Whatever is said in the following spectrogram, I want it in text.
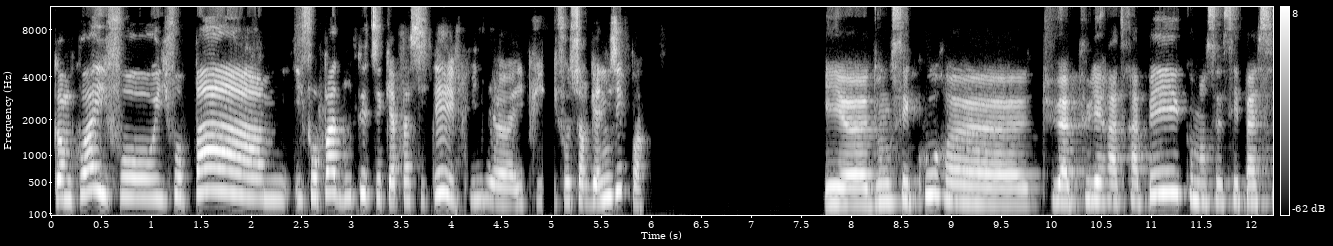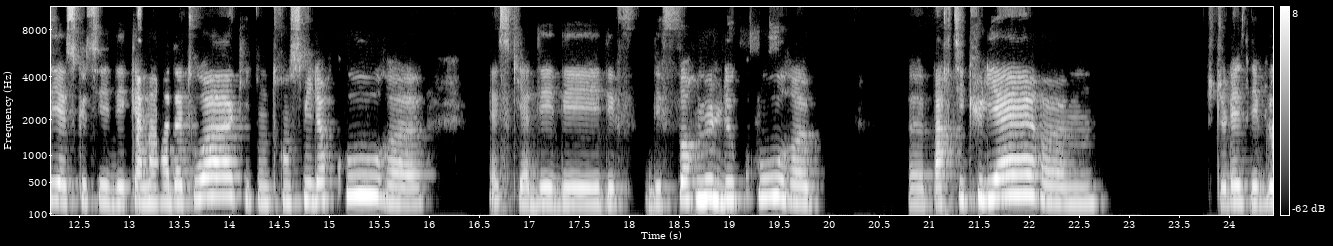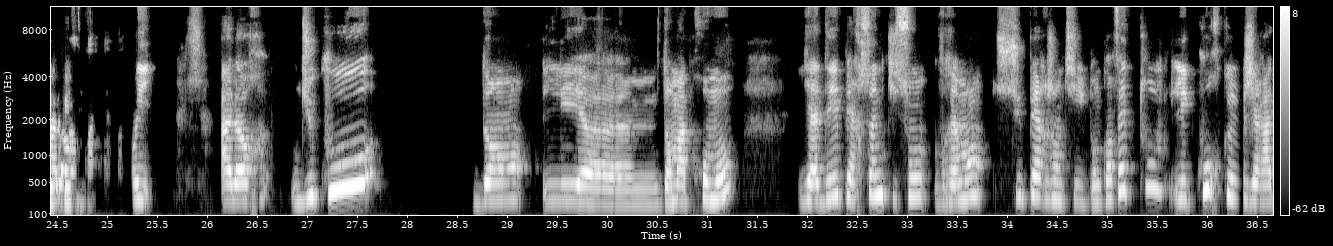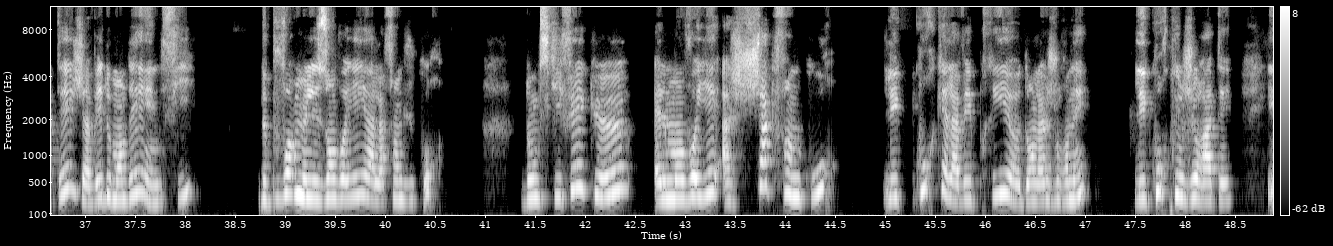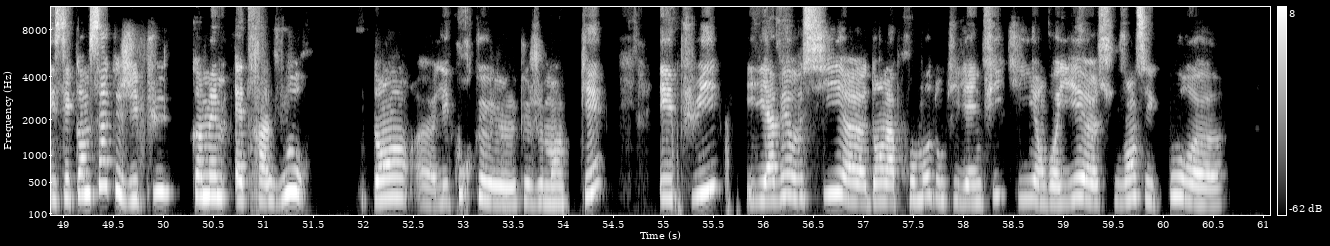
Comme quoi, il faut, il faut pas, il faut pas douter de ses capacités et puis, euh, et puis il faut s'organiser, quoi. Et euh, donc, ces cours, euh, tu as pu les rattraper? Comment ça s'est passé? Est-ce que c'est des camarades à toi qui t'ont transmis leurs cours? Est-ce qu'il y a des, des, des, des, formules de cours particulières? je te laisse développer. oui. Alors, du coup, dans, les, dans ma promo, il y a des personnes qui sont vraiment super gentilles. Donc en fait, tous les cours que j'ai ratés, j'avais demandé à une fille de pouvoir me les envoyer à la fin du cours. Donc ce qui fait que elle m'envoyait à chaque fin de cours les cours qu'elle avait pris euh, dans la journée, les cours que je ratais. Et c'est comme ça que j'ai pu quand même être à jour dans euh, les cours que je manquais. Et puis, il y avait aussi euh, dans la promo, donc il y a une fille qui envoyait souvent ses cours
